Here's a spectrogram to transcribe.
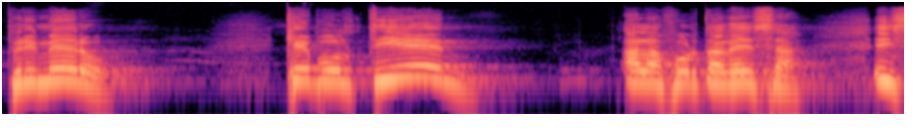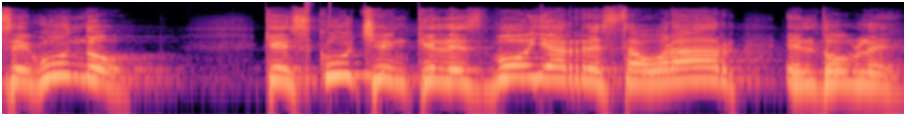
Primero, que volteen a la fortaleza Y segundo, que escuchen que les voy a restaurar el doble.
